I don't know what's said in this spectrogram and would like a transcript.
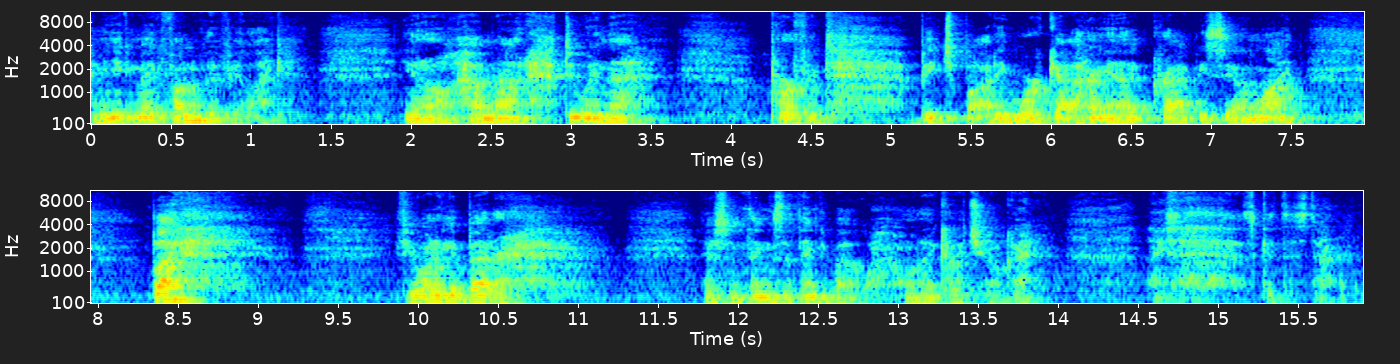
I mean, you can make fun of it if you like. You know, I'm not doing that perfect beach body workout or any of that crap you see online. But if you want to get better, there's some things to think about when I coach you, okay? Thanks. Let's get this done.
